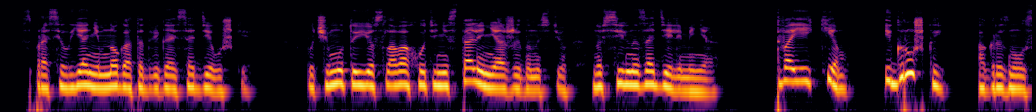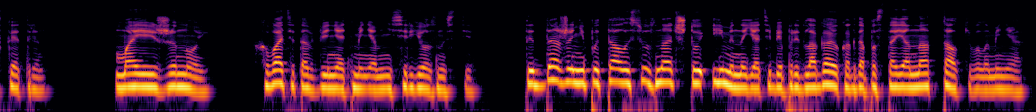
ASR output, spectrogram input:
— спросил я, немного отодвигаясь от девушки. Почему-то ее слова хоть и не стали неожиданностью, но сильно задели меня. «Твоей кем? Игрушкой?» Огрызнулась Кэтрин. «Моей женой. Хватит обвинять меня в несерьезности. Ты даже не пыталась узнать, что именно я тебе предлагаю, когда постоянно отталкивала меня.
